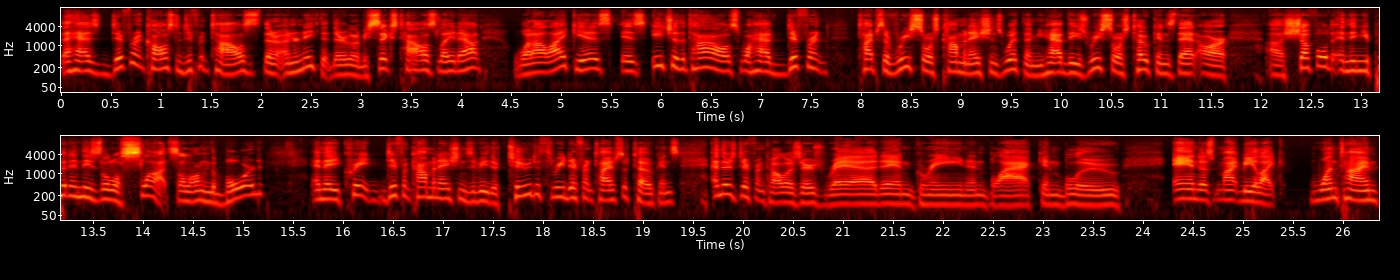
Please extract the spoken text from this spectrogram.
that has different costs to different tiles that are underneath it. There are going to be six tiles laid out. What I like is is each of the tiles will have different types of resource combinations with them. You have these resource tokens that are uh, shuffled, and then you put in these little slots along the board and they create different combinations of either two to three different types of tokens. And there's different colors. There's red and green and black and blue. And this might be like one time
